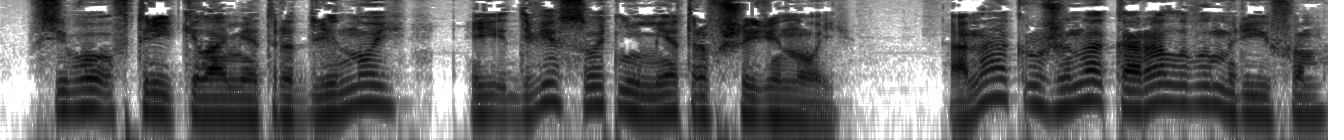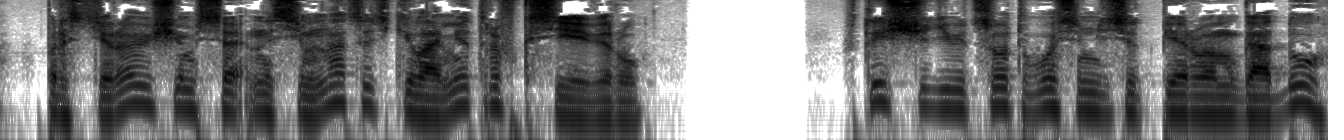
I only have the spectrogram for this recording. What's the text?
– всего в 3 километра длиной и две сотни метров шириной. Она окружена коралловым рифом, простирающимся на 17 километров к северу. В 1981 году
